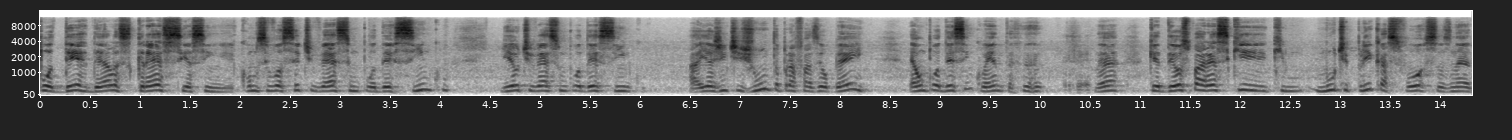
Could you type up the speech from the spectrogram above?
poder delas cresce assim, como se você tivesse um poder 5 e eu tivesse um poder 5. Aí a gente junta para fazer o bem, é um poder 50. né? Porque Deus parece que, que multiplica as forças né?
